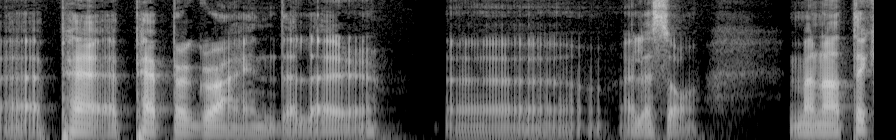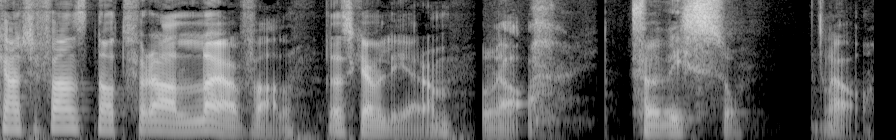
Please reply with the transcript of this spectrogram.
uh, Pe- Pepper Grind eller, uh, eller så. Men att det kanske fanns något för alla i alla fall. Det ska jag väl ge dem. Ja, förvisso. Ja.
